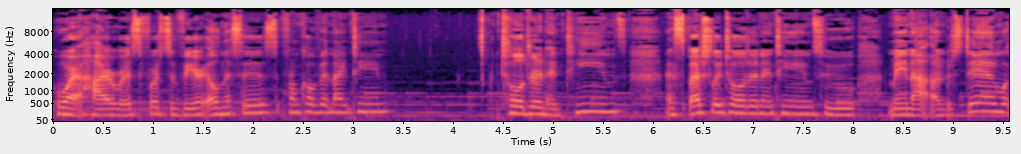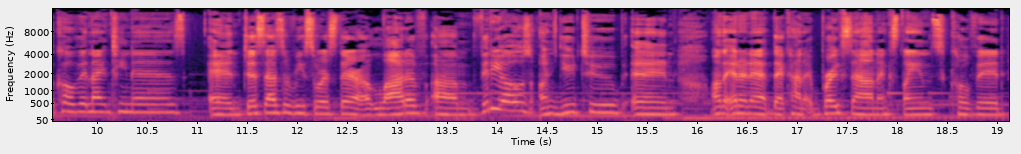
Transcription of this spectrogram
who are at higher risk for severe illnesses from COVID 19 children and teens, especially children and teens who may not understand what COVID 19 is. And just as a resource, there are a lot of um, videos on YouTube and on the internet that kind of breaks down and explains COVID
